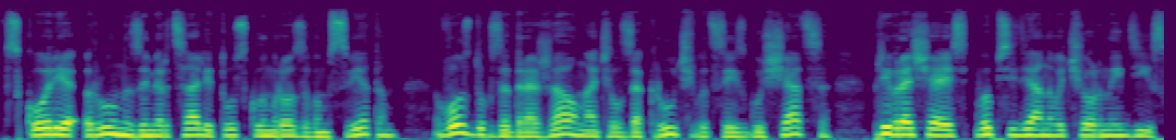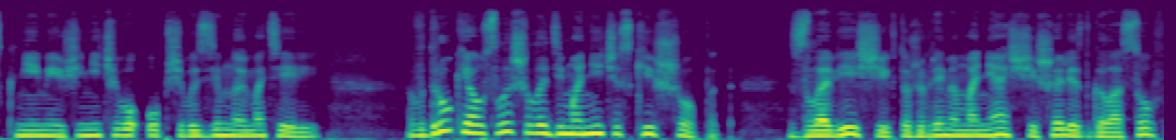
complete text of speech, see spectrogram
Вскоре руны замерцали тусклым розовым светом, воздух задрожал, начал закручиваться и сгущаться, превращаясь в обсидианово-черный диск, не имеющий ничего общего с земной материей. Вдруг я услышала демонический шепот, зловещий и в то же время манящий шелест голосов,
